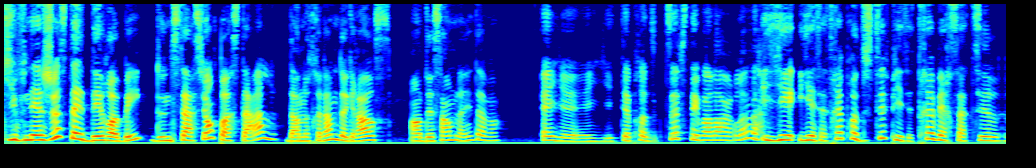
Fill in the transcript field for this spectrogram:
qui venaient juste d'être dérobés d'une station postale dans Notre-Dame-de-Grâce en décembre l'année d'avant. Hey, euh, ils étaient productifs, ces voleurs-là. Il, est- il était très productif puis il était très versatile.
